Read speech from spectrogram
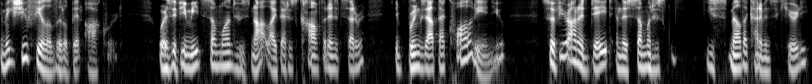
It makes you feel a little bit awkward. Whereas if you meet someone who's not like that who's confident etc it brings out that quality in you. So if you're on a date and there's someone who's you smell that kind of insecurity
